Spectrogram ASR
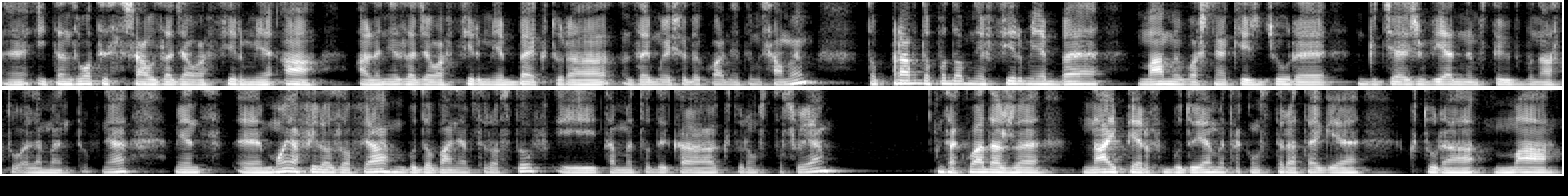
e, i ten złoty strzał zadziała w firmie A, ale nie zadziała w firmie B, która zajmuje się dokładnie tym samym, to prawdopodobnie w firmie B mamy właśnie jakieś dziury gdzieś w jednym z tych 12 elementów. Nie? Więc y, moja filozofia budowania wzrostów i ta metodyka, którą stosuję, zakłada, że najpierw budujemy taką strategię która ma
